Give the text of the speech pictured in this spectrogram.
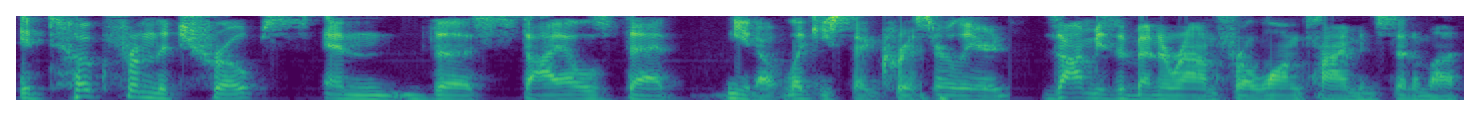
It took from the tropes and the styles that, you know, like you said, Chris, earlier, zombies have been around for a long time in cinema.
